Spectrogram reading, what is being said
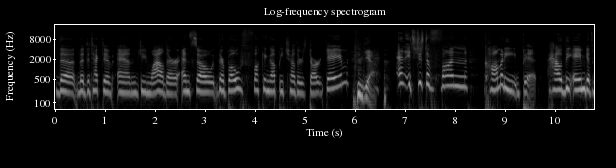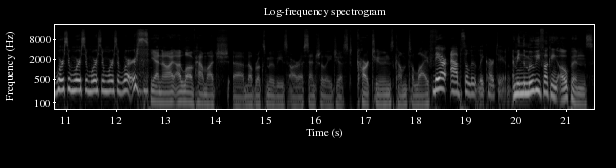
the the detective and Gene Wilder, and so they're both fucking up each other's dart game. yeah. And it's just a fun comedy bit. How the aim gets worse and worse and worse and worse and worse. Yeah, no, I, I love how much uh, Mel Brooks movies are essentially just cartoons come to life. They are absolutely cartoons. I mean, the movie fucking opens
